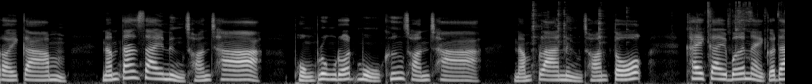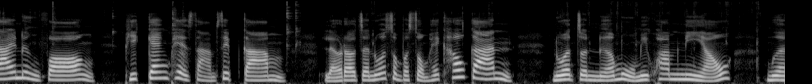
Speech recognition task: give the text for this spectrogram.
500 กรัม น้ำตาลทราย 1 ช้อนชา ผงปรุงรสหมูครึ่งช้อนชา น้ำปลา 1 ช้อนโต๊ะ ไข่ไก่เบอร์ไหนก็ได้ 1 ฟอง พริกแกงเผ็ด 30 กรัม แล้วเราจะนวดส่วนผสมให้เข้ากัน นวดจนเนื้อหมูมีความเหนียว เมื่อ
